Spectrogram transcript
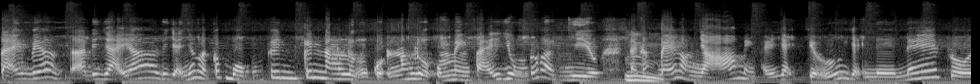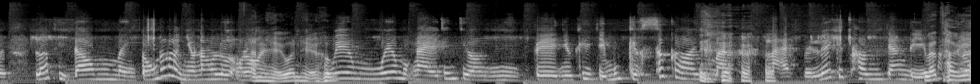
tại anh biết à, đi dạy á đi dạy nhất là cấp 1 cái cái năng lượng của năng lượng của mình phải dùng rất là nhiều. Tại Ừ. các bé còn nhỏ mình phải dạy chữ dạy nề nếp rồi lớp thì đông mình tốn rất là nhiều năng lượng rồi. Anh hiểu anh hiểu. Nguyên nguyên một ngày ở trên trường về nhiều khi chỉ muốn kiệt sức thôi nhưng mà lại phải lấy cái thân trang điểm. Mặt thân đó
